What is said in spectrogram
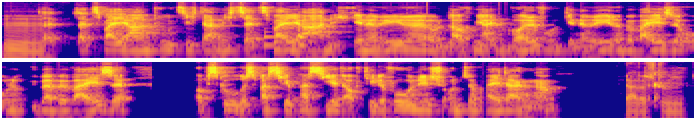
Hm. Seit, seit zwei Jahren tut sich da nichts. Seit zwei Jahren ich generiere und laufe mir einen Wolf und generiere Beweise ohne über Beweise. Obskures, was hier passiert, auch telefonisch und so weiter. Ne? Ja, das stimmt.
